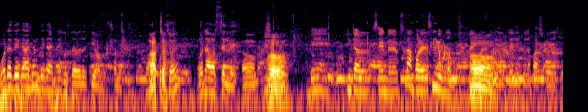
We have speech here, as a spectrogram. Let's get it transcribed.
ওটা দেখে আসেন দেখে আসলে বুঝতে পারবেন কি অবস্থা। আচ্ছা। ওটা আমার ছেলে। ও আমি ইন্টার সেকেন্ড ইয়ারে উঠছিলাম পরে সিঙ্গাপুর যাব। ট্রেনিং করে পাস করে আসলো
